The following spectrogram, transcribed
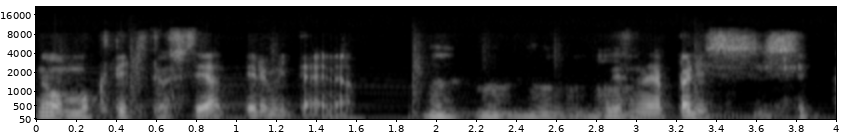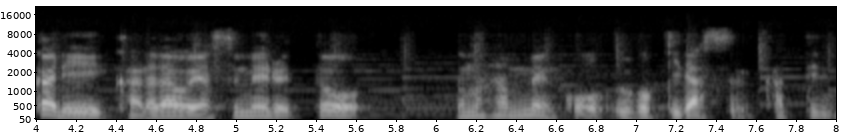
のを目的としてやってるみたいな。うんうんうんうんですね。やっぱりししっかり体を休めると、その反面、こう、動き出す。勝手に、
